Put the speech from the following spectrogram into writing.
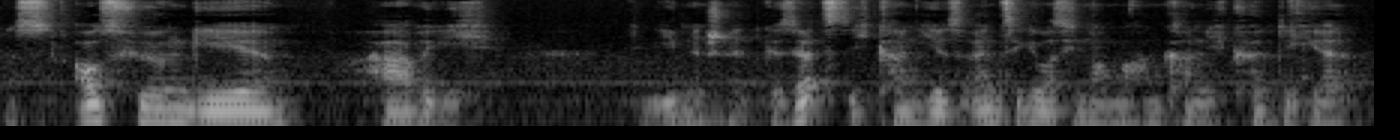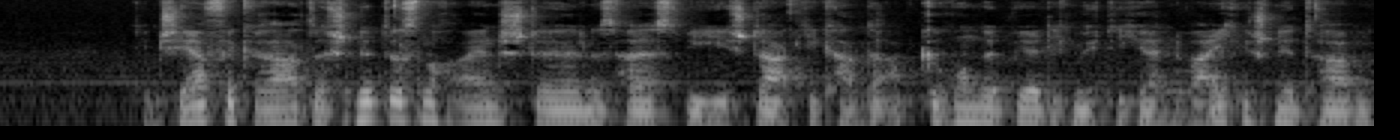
das Ausführen gehe, habe ich den Ebenenschnitt gesetzt. Ich kann hier das Einzige, was ich noch machen kann, ich könnte hier den Schärfegrad des Schnittes noch einstellen, das heißt, wie stark die Kante abgerundet wird. Ich möchte hier einen weichen Schnitt haben,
